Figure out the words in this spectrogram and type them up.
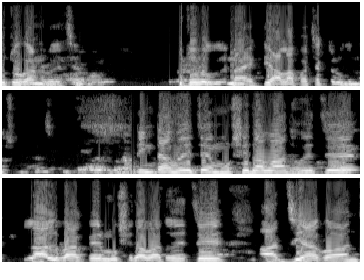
দুটো গান রয়েছে। দুটো না, একটি আলাপ আছে একটা রবীন্দ্রসঙ্গীত আছে। শুটিংটা হয়েছে মুর্শিদাবাদ হয়েছে, লালবাগের মুর্শিদাবাদ হয়েছে, আর জিয়াগঞ্জ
